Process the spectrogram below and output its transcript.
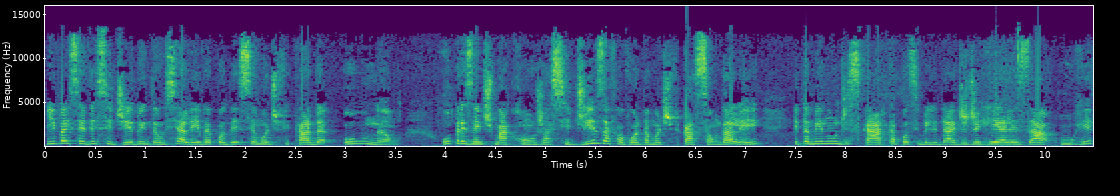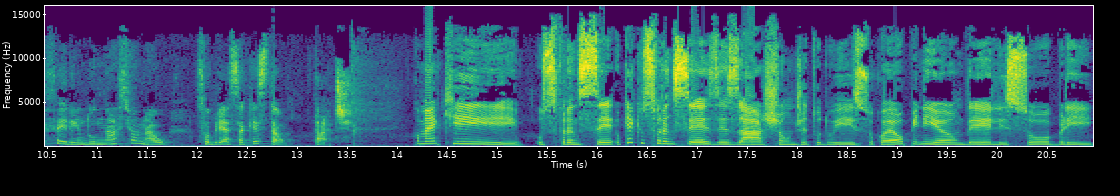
e vai ser decidido, então, se a lei vai poder ser modificada ou não. O presidente Macron já se diz a favor da modificação da lei e também não descarta a possibilidade de realizar um referendo nacional sobre essa questão. Tati. Como é que os franceses, o que é que os franceses acham de tudo isso? Qual é a opinião deles sobre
